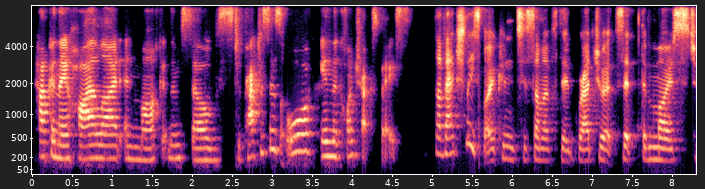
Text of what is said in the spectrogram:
How can they highlight and market themselves to practices or in the contract space? I've actually spoken to some of the graduates at the most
